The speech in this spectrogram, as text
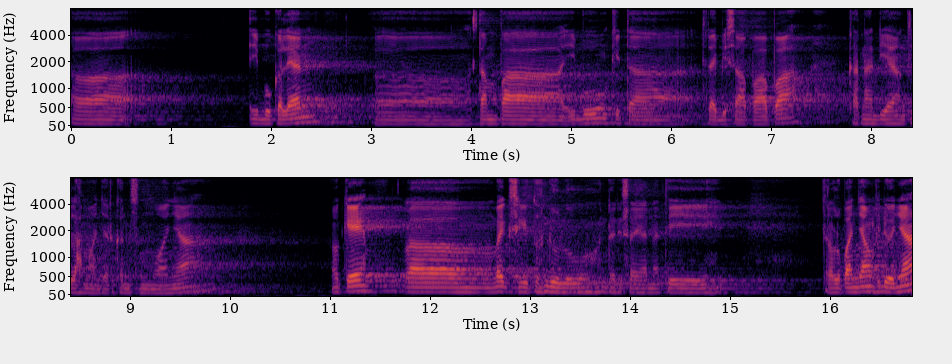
uh, ibu kalian uh, tanpa ibu kita tidak bisa apa-apa karena dia yang telah mengajarkan semuanya. Oke okay, uh, eh, baik segitu dulu dari saya. Nanti terlalu panjang videonya.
